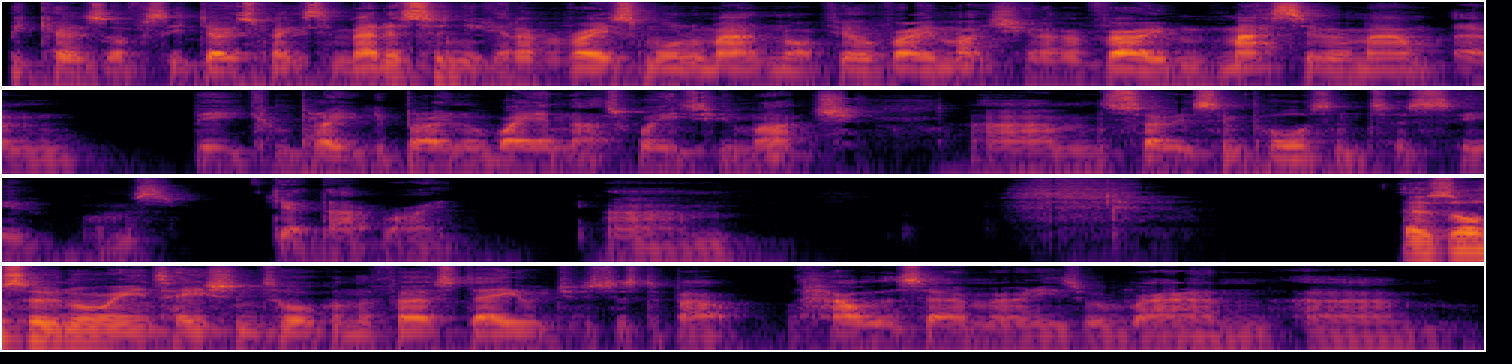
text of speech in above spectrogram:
because obviously dose makes the medicine you can have a very small amount and not feel very much you can have a very massive amount and be completely blown away and that's way too much um, so it's important to see almost get that right um, there's also an orientation talk on the first day which was just about how the ceremonies were ran um,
